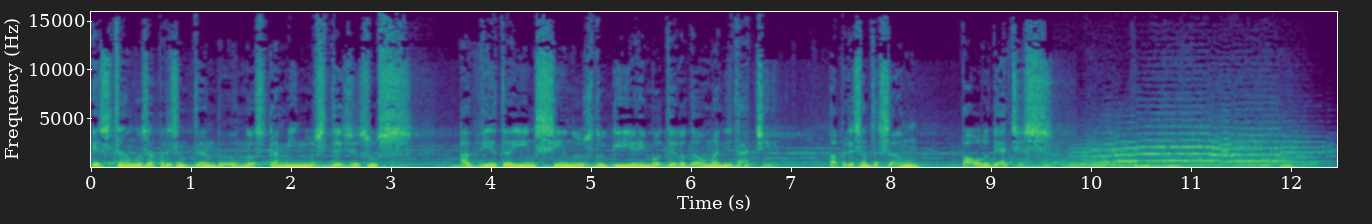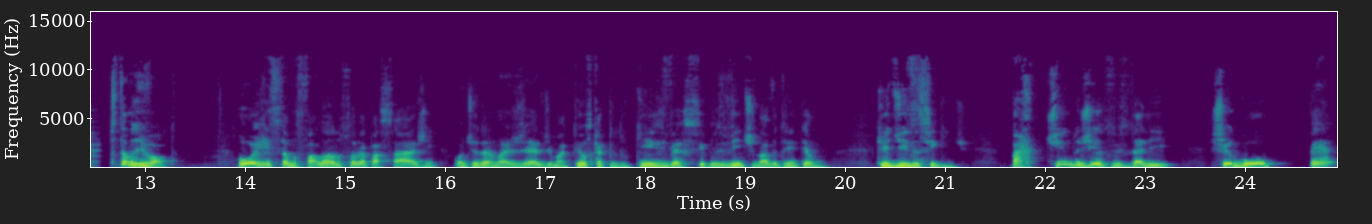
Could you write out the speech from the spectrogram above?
Estamos apresentando Nos Caminhos de Jesus, a vida e ensinos do guia e modelo da humanidade. Apresentação: Paulo Guedes. Estamos de volta. Hoje estamos falando sobre a passagem contida no Evangelho de Mateus, capítulo 15, versículos 29 e 31, que diz o seguinte: Partindo Jesus dali, chegou ao pé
